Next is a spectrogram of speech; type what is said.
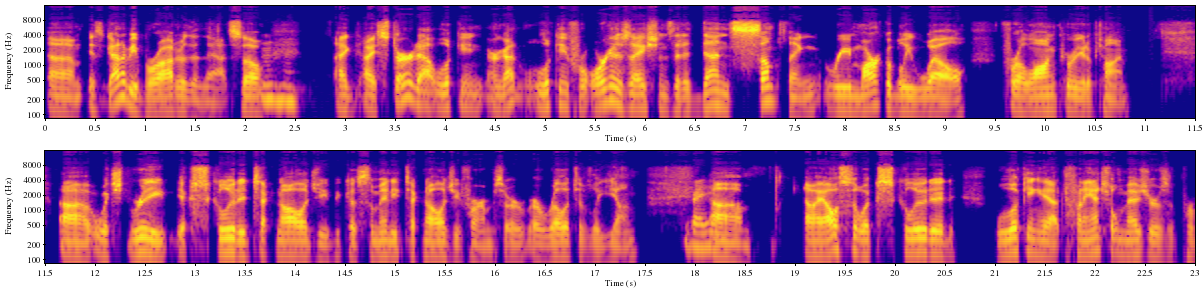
um, it's got to be broader than that. So. Mm-hmm. I, I started out looking or got looking for organizations that had done something remarkably well for a long period of time. Uh, which really excluded technology because so many technology firms are, are relatively young. Right. Um, I also excluded looking at financial measures of, per,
